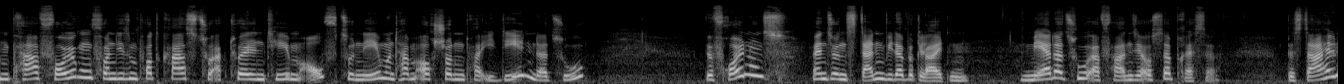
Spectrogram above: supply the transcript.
ein paar Folgen von diesem Podcast zu aktuellen Themen aufzunehmen und haben auch schon ein paar Ideen dazu. Wir freuen uns, wenn Sie uns dann wieder begleiten. Mehr dazu erfahren Sie aus der Presse. Bis dahin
